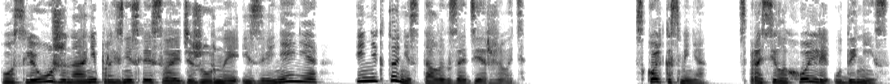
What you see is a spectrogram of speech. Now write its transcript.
После ужина они произнесли свои дежурные извинения, и никто не стал их задерживать. «Сколько с меня?» — спросила Холли у Денис.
